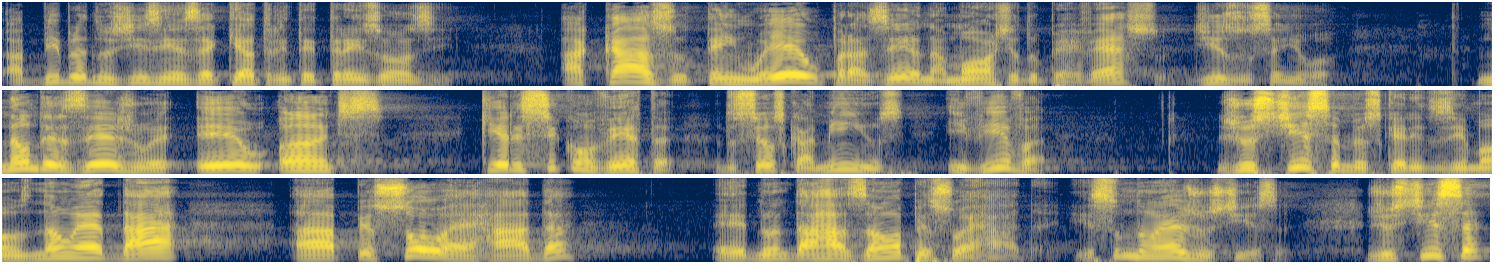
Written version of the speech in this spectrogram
a Bíblia nos diz em Ezequiel 33, 11: Acaso tenho eu prazer na morte do perverso? Diz o Senhor. Não desejo eu antes que ele se converta dos seus caminhos e viva? Justiça, meus queridos irmãos, não é dar à pessoa errada, é não dar razão à pessoa errada. Isso não é justiça. Justiça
